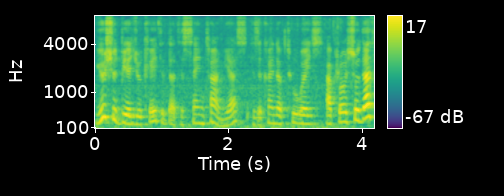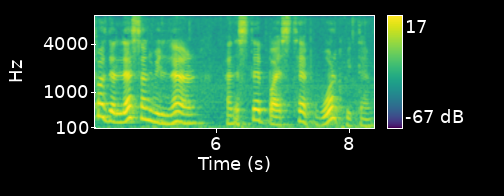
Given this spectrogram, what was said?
you should be educated at the same time. Yes, it's a kind of two ways approach. So that was the lesson we learned, and step by step work with them,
